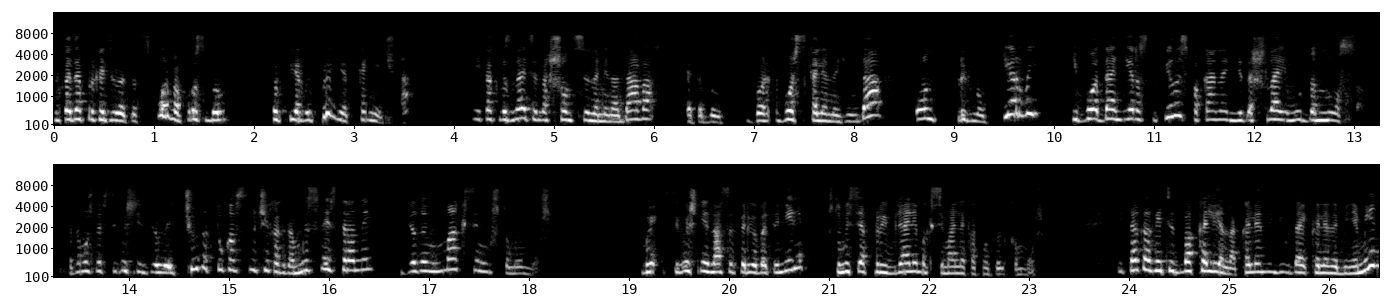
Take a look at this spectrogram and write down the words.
Но когда проходил этот спор, вопрос был, кто первый прыгнет, конечно. И, как вы знаете, Нашон сына Минадава, это был вождь с колена Иуда, он прыгнул первый, и вода не расступилась, пока она не дошла ему до носа. Потому что Всевышний делает чудо только в случае, когда мы с своей стороны делаем максимум, что мы можем. Мы, Всевышний нас сотворил в этом мире, что мы себя проявляли максимально, как мы только можем. И так как эти два колена, колено Иуда и колено Бениамин,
